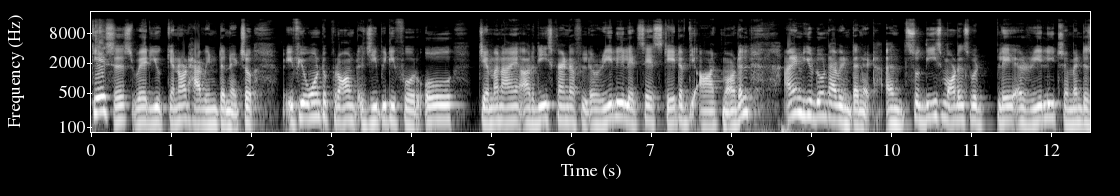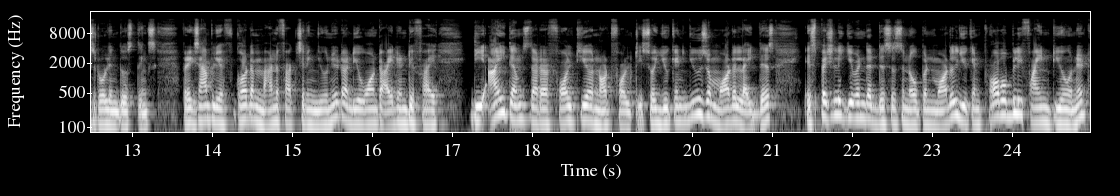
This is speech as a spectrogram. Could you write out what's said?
cases where you cannot have internet. So if you want to prompt GPT-4o, Gemini are these kind of really, let's say, state of the art model, and you don't have internet. And so these models would play a really tremendous role in those things. For example, you've got a manufacturing unit and you want to identify the items that are faulty or not faulty. So you can use a model like this, especially given that this is an open model, you can probably fine tune it.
